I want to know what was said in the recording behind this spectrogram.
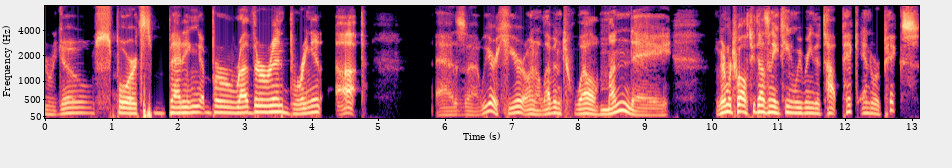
Here we go. Sports betting brethren, bring it up. As uh, we are here on 11 12 Monday, November 12th, 2018, we bring the top pick and or picks,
